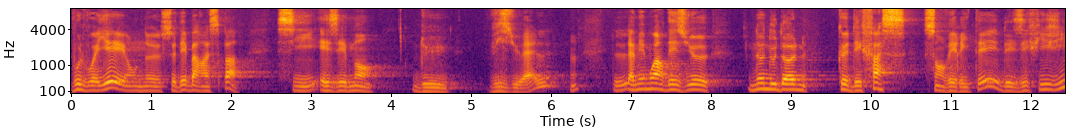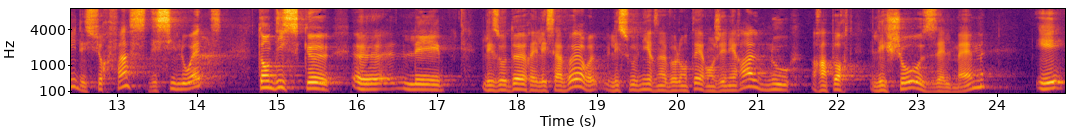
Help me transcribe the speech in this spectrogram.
Vous le voyez, on ne se débarrasse pas si aisément du visuel. La mémoire des yeux ne nous donne que des faces sans vérité, des effigies, des surfaces, des silhouettes, tandis que euh, les, les odeurs et les saveurs, les souvenirs involontaires en général, nous rapportent les choses elles-mêmes et,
